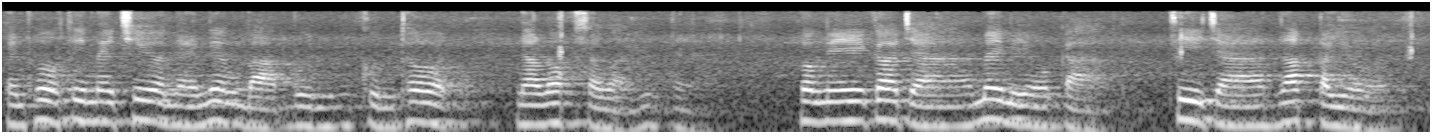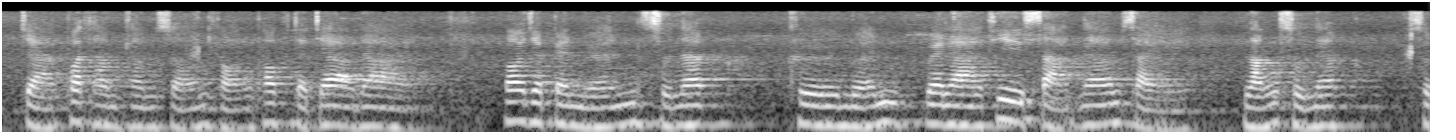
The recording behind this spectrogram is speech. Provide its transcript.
เป็นพวกที่ไม่เชื่อในเรื่องบาปบุญคุณโทษนรกสวรรค์ พวกนี้ก็จะไม่มีโอกาส ที่จะรับประโยชน์จากพระธรรมคำสอนของพระพุทธเจ้าได้เพราะจะเป็นเหมือนสุนัข คือเหมือนเวลาที่สาดน้ำใส่หลังสุนัข สุ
